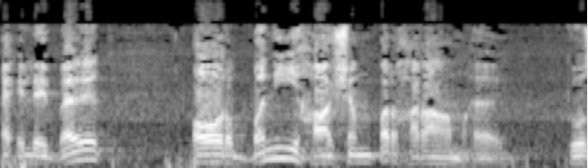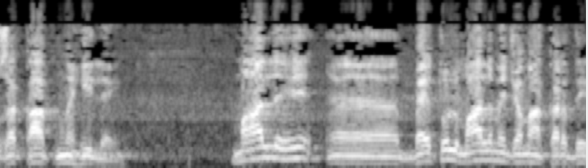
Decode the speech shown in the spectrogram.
اہل بیت اور بنی ہاشم پر حرام ہے کہ وہ زکوٰۃ نہیں لیں۔ مال بیت المال میں جمع کر دے۔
